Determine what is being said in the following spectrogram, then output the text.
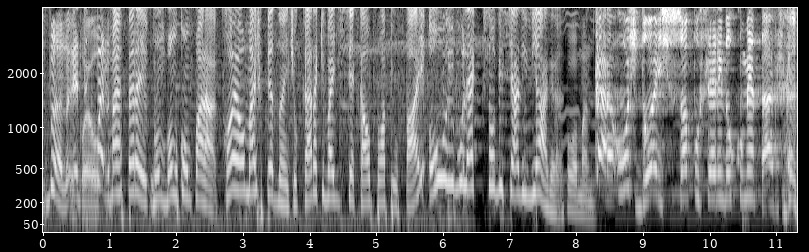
Mano, é- eu- mano, Mas peraí, vamos, vamos comparar. Qual é o mais pedante? O cara que vai dissecar o próprio pai ou os moleques que são viciados em Viagra? Pô, mano. Cara, os dois, só por serem documentários, cara.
